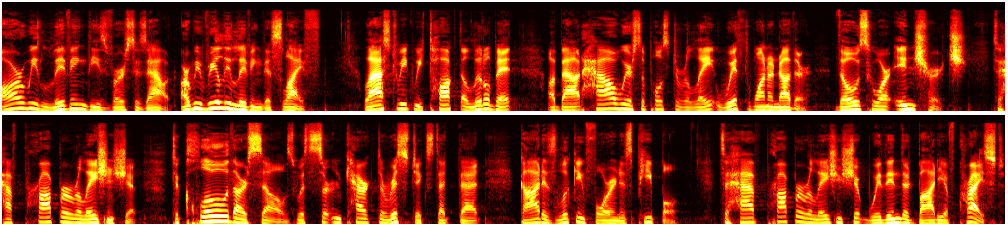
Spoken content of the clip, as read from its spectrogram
are we living these verses out? Are we really living this life? Last week, we talked a little bit about how we're supposed to relate with one another, those who are in church, to have proper relationship, to clothe ourselves with certain characteristics that, that God is looking for in his people, to have proper relationship within the body of Christ.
